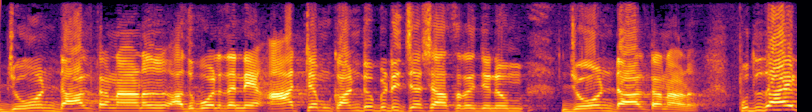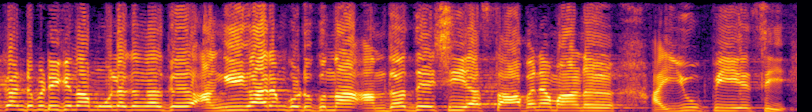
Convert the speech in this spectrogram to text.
ജോൺ ഡാൾട്ടൺ ആണ്. അതുപോലെ തന്നെ ആറ്റം കണ്ടുപിടിച്ച ശാസ്ത്രജ്ഞനും ജോൺ ഡാൾട്ടൺ ആണ്. പുതുതായി കണ്ടുപിടിക്കുന്ന മൂലകങ്ങൾക്ക് അംഗീകാരം കൊടുക്കുന്ന അന്തർദേശീയ സ്ഥാപനമാണ് I U P S C.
